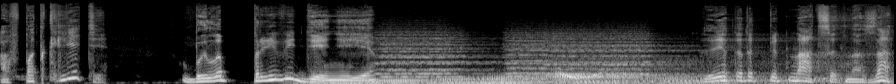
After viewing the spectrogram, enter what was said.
А в подклете было привидение. Лет это 15 назад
